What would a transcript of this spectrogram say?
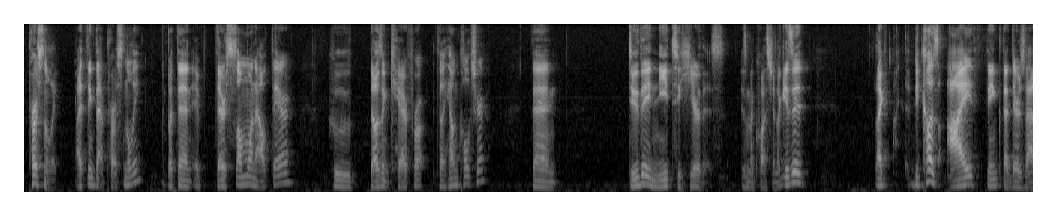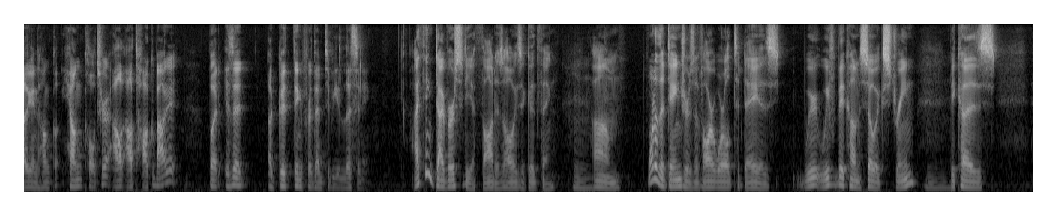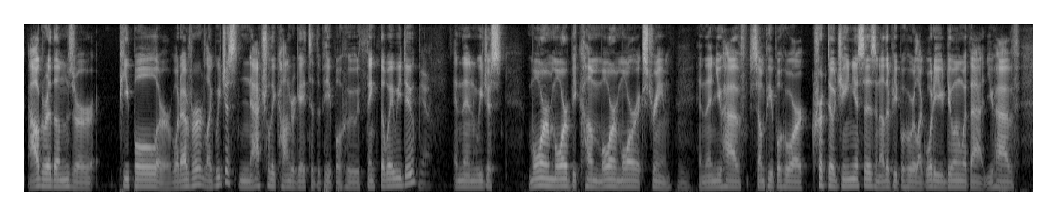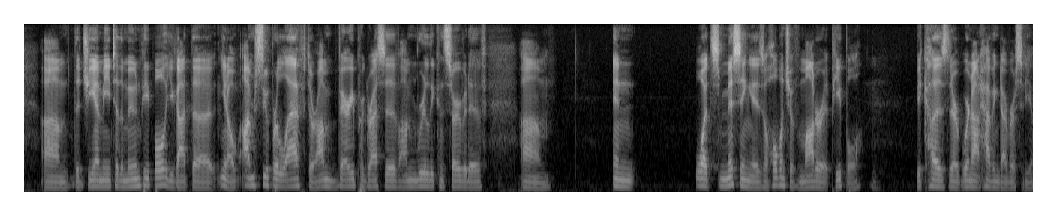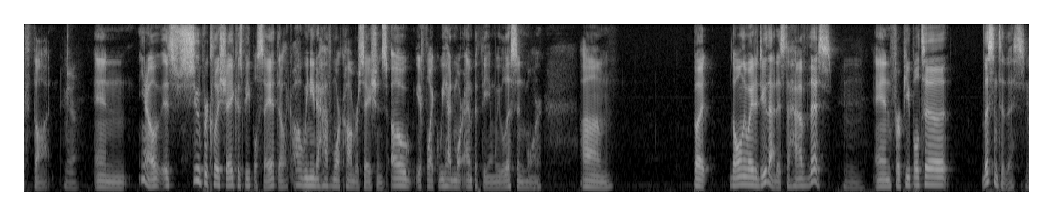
Personally, I think that personally, but then if there's someone out there who doesn't care for the Hyung culture, then do they need to hear this? Is my question. Like, is it like because I think that there's value in Hyung culture, I'll I'll talk about it. But is it a good thing for them to be listening? I think diversity of thought is always a good thing. Um, one of the dangers of our world today is we we've become so extreme because algorithms or people or whatever, like we just naturally congregate to the people who think the way we do. Yeah. and then we just more and more become more and more extreme. And then you have some people who are crypto geniuses and other people who are like, what are you doing with that? You have um, the GME to the moon people. You got the, you know, I'm super left or I'm very progressive. I'm really conservative. Um, and what's missing is a whole bunch of moderate people because they're, we're not having diversity of thought Yeah. and you know it's super cliche because people say it. They're like oh we need to have more conversations. Oh if like we had more empathy and we listened more. Um, but the only way to do that is to have this and for people to listen to this.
